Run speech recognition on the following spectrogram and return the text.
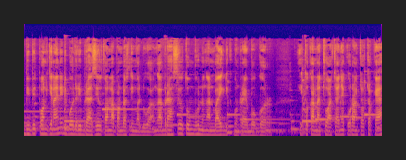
Bibit pohon kina ini dibawa dari Brazil tahun 1852. Nggak berhasil tumbuh dengan baik di kebun raya Bogor. Itu karena cuacanya kurang cocok ya,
